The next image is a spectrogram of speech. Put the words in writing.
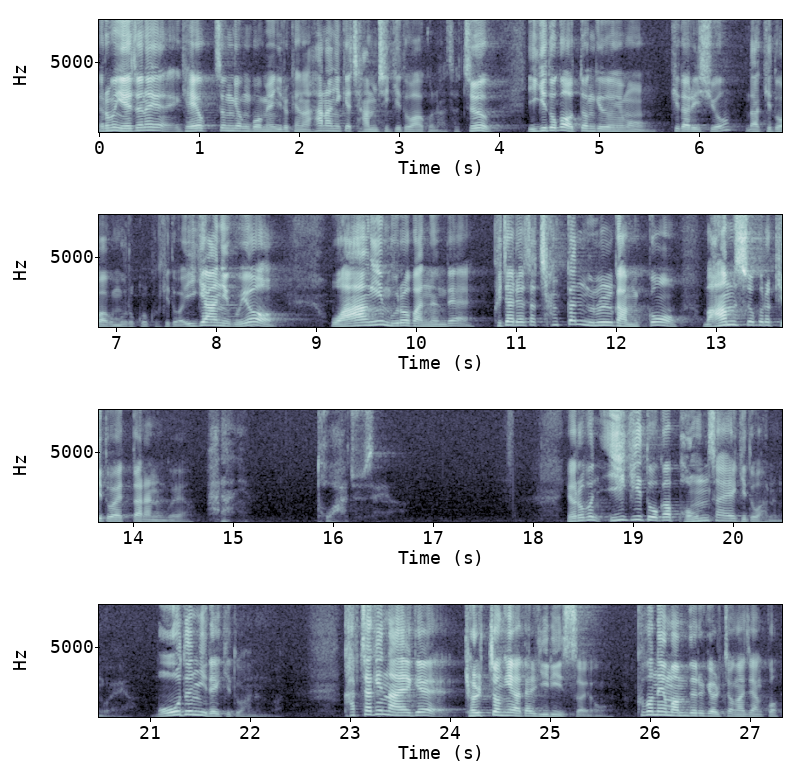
여러분 예전에 개혁 성경 보면 이렇게 나 하나님께 잠시 기도하고 나서 즉 이 기도가 어떤 기도냐면 기다리시오. 나 기도하고 무릎 꿇고 기도하. 이게 아니고요. 왕이 물어봤는데 그 자리에서 잠깐 눈을 감고 마음속으로 기도했다라는 거예요. 하나님 도와주세요. 여러분 이 기도가 범사에 기도하는 거예요. 모든 일에 기도하는 것. 갑자기 나에게 결정해야 될 일이 있어요. 그거 내 마음대로 결정하지 않고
